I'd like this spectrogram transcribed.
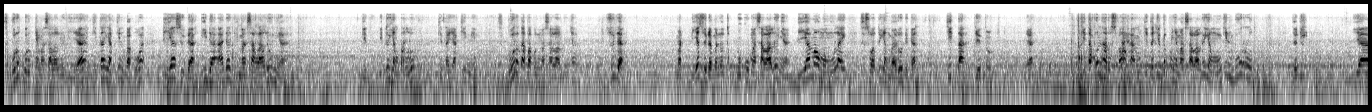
Seburuk-buruknya masa lalu dia kita yakin bahwa dia sudah tidak ada di masa lalunya gitu. Itu yang perlu kita yakini. Seburuk apa pun masa lalunya sudah dia sudah menutup buku masa lalunya. Dia mau memulai sesuatu yang baru dengan kita gitu. Ya. Kita pun harus paham kita juga punya masa lalu yang mungkin buruk. Jadi ya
